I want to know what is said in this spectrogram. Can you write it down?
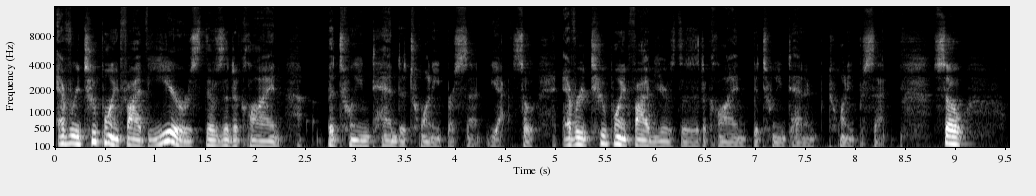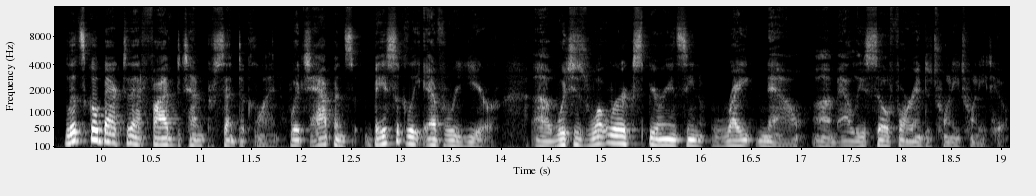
every 2.5 years, there's a decline between 10 to 20%. Yeah, so every 2.5 years, there's a decline between 10 and 20%. So let's go back to that 5 to 10% decline, which happens basically every year, uh, which is what we're experiencing right now, um, at least so far into 2022.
